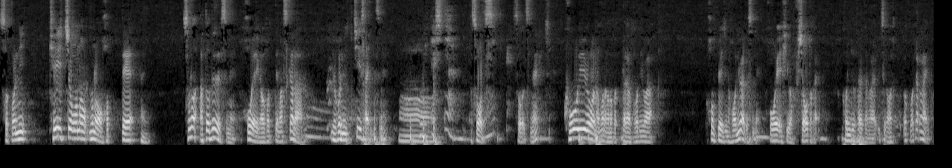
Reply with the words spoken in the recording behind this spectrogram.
そこに、慶長のものを掘って、はい、その後でですね、宝永が起こってますから、横に小さいんですね。掘り足してあるんです、ね、そうです。そうですね。こういうようなものが残ったら、ここには、ホームページの方にはですね、放映費は不詳とか、根性されたのがいつかよくわからないと。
